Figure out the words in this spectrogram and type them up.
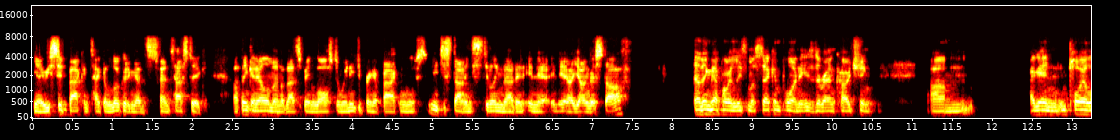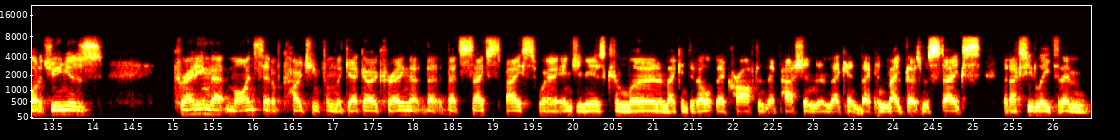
you know you sit back and take a look at it and it's fantastic. I think an element of that's been lost, and we need to bring it back and we need to start instilling that in, in, in our younger staff. I think that probably leads to my second point is around coaching. Um, again, employ a lot of juniors creating that mindset of coaching from the get-go creating that, that that safe space where engineers can learn and they can develop their craft and their passion and they can they can make those mistakes that actually lead to them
